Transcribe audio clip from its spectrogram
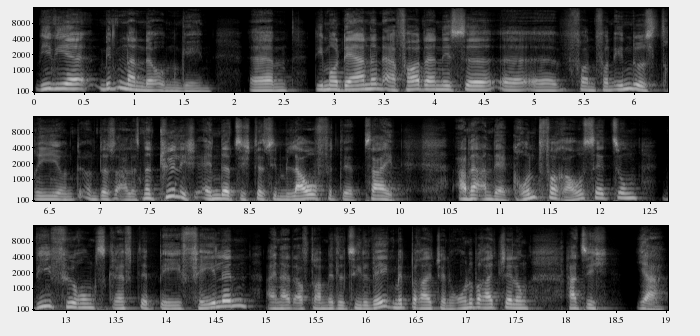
Wie wir miteinander umgehen, ähm, die modernen Erfordernisse äh, äh, von, von Industrie und, und das alles. Natürlich ändert sich das im Laufe der Zeit. Aber an der Grundvoraussetzung, wie Führungskräfte befehlen, Einheit, Auftrag, Mittel, Ziel, Weg, mit Bereitstellung, ohne Bereitstellung, hat sich ja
